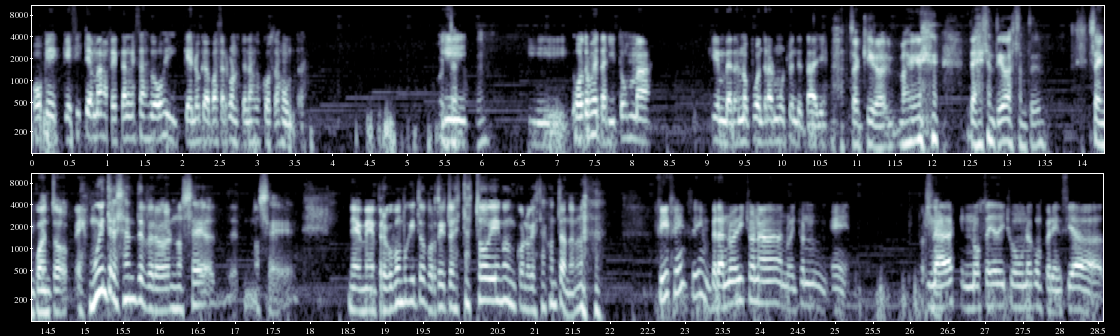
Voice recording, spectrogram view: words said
okay, ¿qué sistemas afectan esas dos y qué es lo que va a pasar cuando estén las dos cosas juntas? y, otros detallitos más que en verdad no puedo entrar mucho en detalle. Tranquilo, más bien te has sentido bastante. O sea, en cuanto. Es muy interesante, pero no sé. No sé. Me, preocupa un poquito por ti. ¿Tú estás todo bien con, lo que estás contando, no? Sí, sí, sí. En verdad no he dicho nada. No he hecho eh, nada que no se haya dicho en una conferencia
